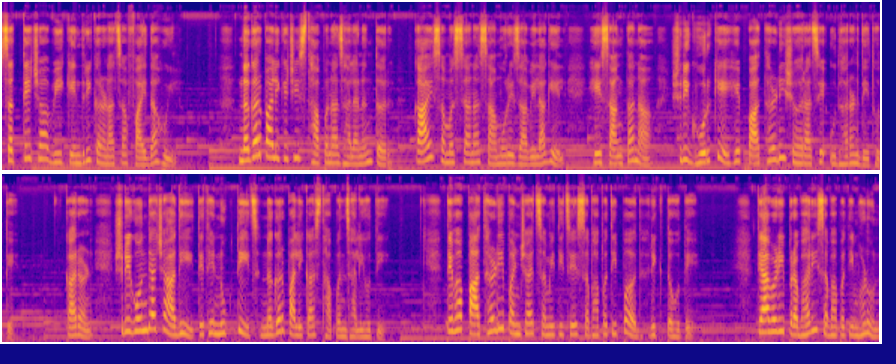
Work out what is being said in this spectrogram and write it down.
सत्तेच्या विकेंद्रीकरणाचा फायदा होईल. नगरपालिकेची स्थापना झाल्यानंतर काय समस्यांना सामोरे जावे लागेल हे सांगताना श्री घोरके हे पाथर्डी शहराचे उदाहरण देत होते. कारण श्रीगोंद्याच्या आधी तेथे नुकतीच नगरपालिका स्थापन झाली होती. तेव्हा पाथर्डी पंचायत समितीचे सभापतीपद रिक्त होते. त्यावेळी प्रभारी सभापती म्हणून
